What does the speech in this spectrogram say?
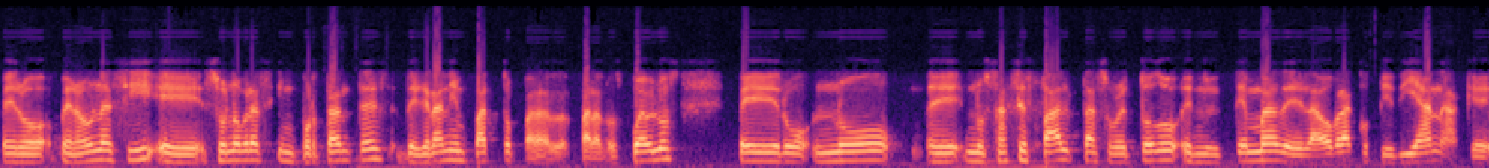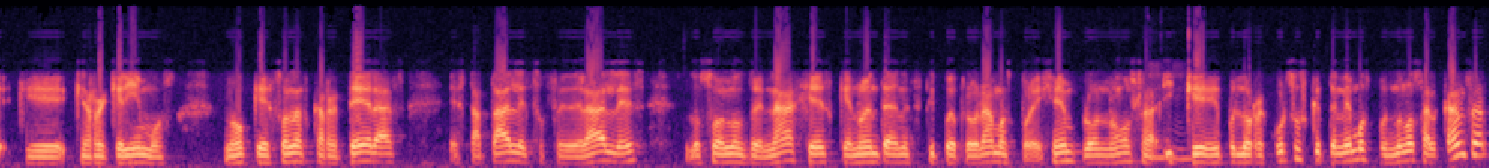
pero, pero aún así eh, son obras importantes de gran impacto para, para los pueblos, pero no eh, nos hace falta, sobre todo en el tema de la obra cotidiana que, que, que requerimos, ¿no? Que son las carreteras estatales o federales, lo son los drenajes que no entran en este tipo de programas, por ejemplo, ¿no? O sea, y que pues los recursos que tenemos pues no nos alcanzan.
